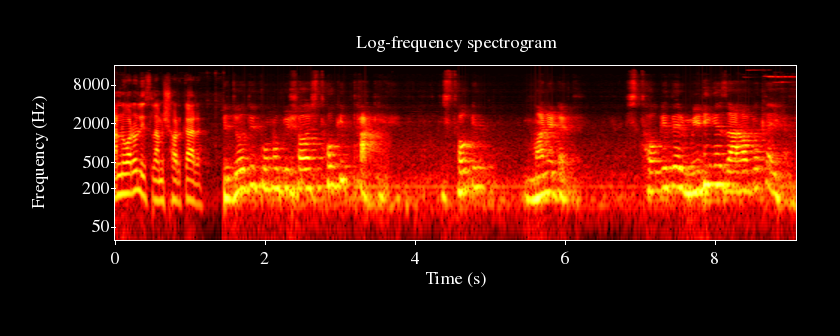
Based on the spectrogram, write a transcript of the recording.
আনোয়ারুল ইসলাম সরকার। যদি কোনো বিষয় স্থগিত থাকে স্থগিত মানেটা কি? স্থগিতের মিনিংয়ে যা হবে তাই হবে।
